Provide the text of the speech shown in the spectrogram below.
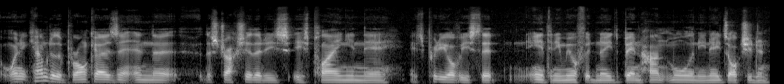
when it came to the Broncos and the the structure that he's he's playing in there, it's pretty obvious that Anthony Milford needs Ben Hunt more than he needs oxygen.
